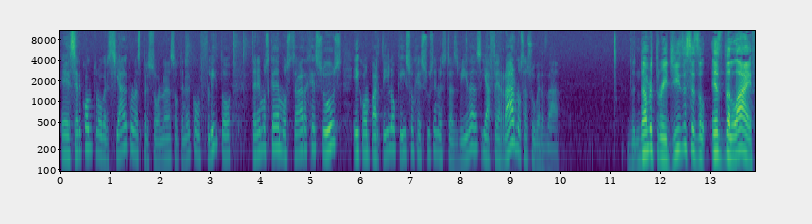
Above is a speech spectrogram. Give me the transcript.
eh, ser controversial con las personas o tener conflicto. Tenemos que demostrar Jesús y compartir lo que hizo Jesús en nuestras vidas y aferrarnos a su verdad. The, number three, Jesus is, the- is the life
